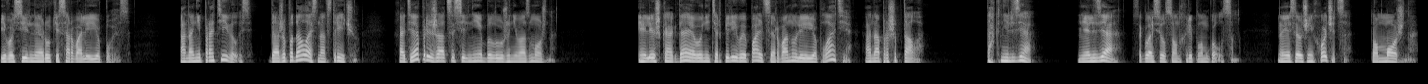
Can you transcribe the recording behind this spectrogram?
Его сильные руки сорвали ее пояс. Она не противилась, даже подалась навстречу, хотя прижаться сильнее было уже невозможно. И лишь когда его нетерпеливые пальцы рванули ее платье, она прошептала. «Так нельзя». «Нельзя», — согласился он хриплым голосом. «Но если очень хочется, то можно.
